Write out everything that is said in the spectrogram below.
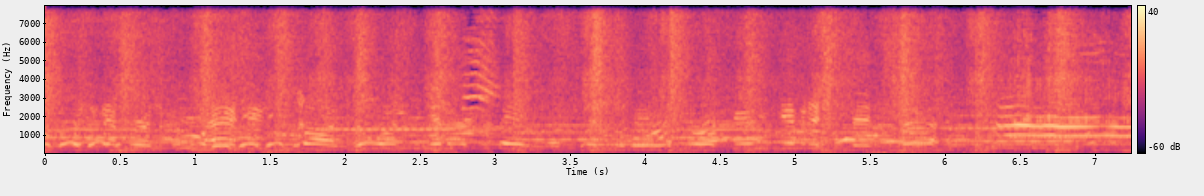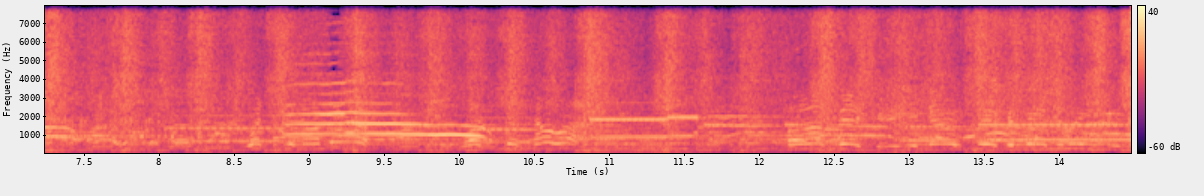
Different. Who has any fun? Who wants to give a spin? A spin the wheel of fortune? Give it a spin, sir. What's the number? What's the colour? Perfect. Here you go, sir. Congratulations.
